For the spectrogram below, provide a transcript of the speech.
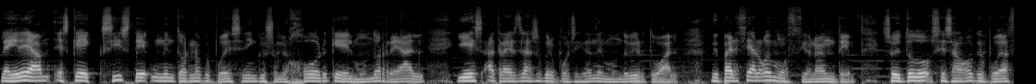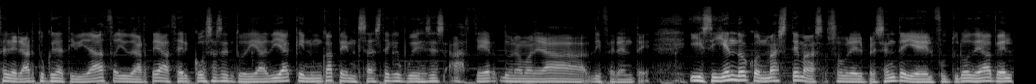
La idea es que existe un entorno que puede ser incluso mejor que el mundo real y es a través de la superposición del mundo virtual. Me parece algo emocionante, sobre todo si es algo que puede acelerar tu creatividad, ayudarte a hacer cosas en tu día a día que nunca pensaste que pudieses hacer de una manera diferente. Y siguiendo con más temas sobre el presente y el futuro de Apple,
